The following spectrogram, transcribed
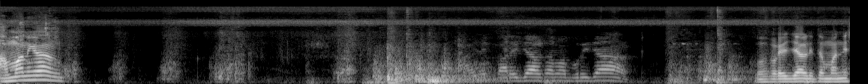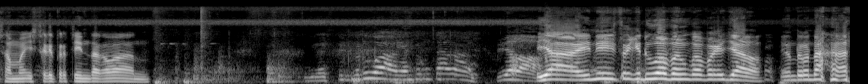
Aman Kang. Ini Parijal sama Bu Rijal. Bang Rizal ditemani sama istri tercinta kawan. Bilang istri kedua yang turun tangan. Iya. Iya, ini istri kedua Bang Bapak Rijal yang turun tangan.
